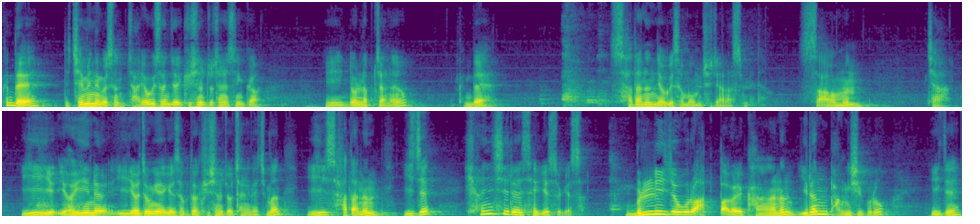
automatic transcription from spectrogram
근데 재밌는 것은 자 여기서 이제 귀신을 쫓아냈으니까 이 놀랍잖아요. 근데 사단은 여기서 멈추지 않았습니다. 싸움은 자 이 여인을 이 여종에게서부터 귀신을 쫓아내겠지만 이 사단은 이제 현실의 세계 속에서 물리적으로 압박을 강하는 이런 방식으로 이제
